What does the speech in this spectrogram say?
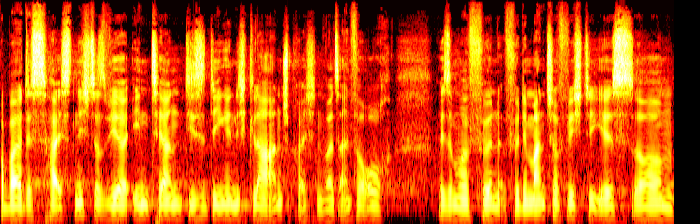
aber das heißt nicht, dass wir intern diese Dinge nicht klar ansprechen, weil es einfach auch ich sag mal, für, für die Mannschaft wichtig ist, ähm,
